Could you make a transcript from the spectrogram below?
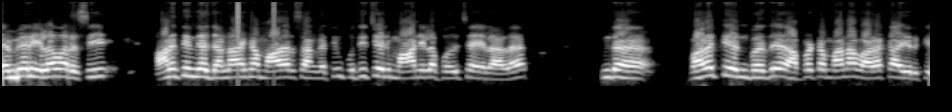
என் பேர் இளவரசி. அனைத்து இந்திய ஜனநாயக மாதர் சங்கத்தின் புதுச்சேரி மாநில பொதுச் செயலாளர். இந்த வழக்கு என்பது அப்பட்டமான வழக்கா இருக்கு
